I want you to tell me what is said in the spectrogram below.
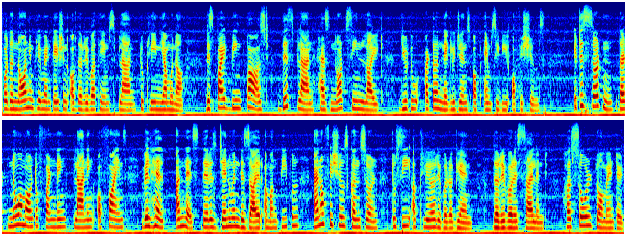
for the non-implementation of the River Thames plan to clean Yamuna. Despite being passed, this plan has not seen light due to utter negligence of MCD officials. It is certain that no amount of funding, planning or fines will help unless there is genuine desire among people and officials concerned to see a clear river again. The river is silent, her soul tormented.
